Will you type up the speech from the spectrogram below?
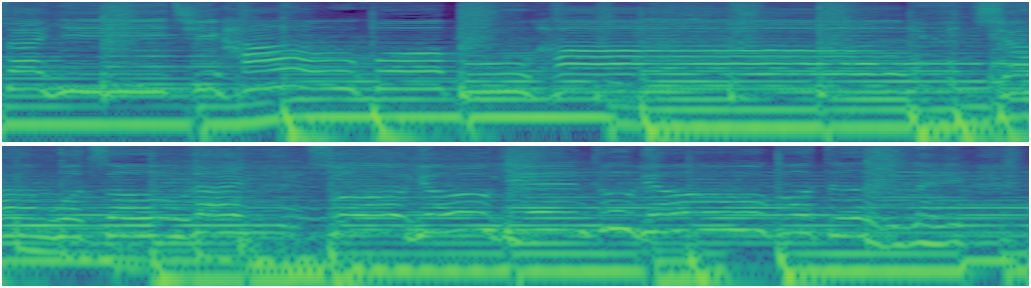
在一起好或不好？向我走来，所有沿途流过的泪。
